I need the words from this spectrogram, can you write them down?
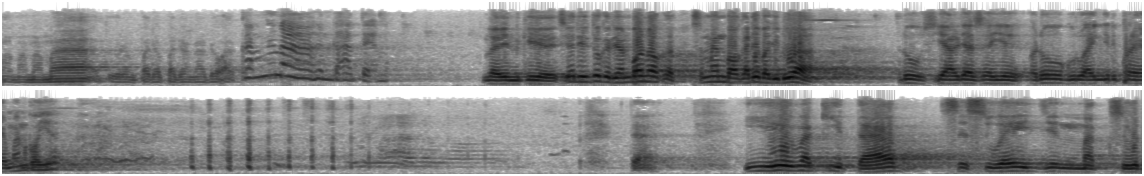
mama mama orang pada pada ngadoa kan ngeunaheun ka hate lain kieu jadi itu kerjaan bonok semen bawa ka dia bagi dua. Aduh sial jasa ieu aduh guru aing jadi preman kok ya. kita. Iwa kitab sesuai jeng maksud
